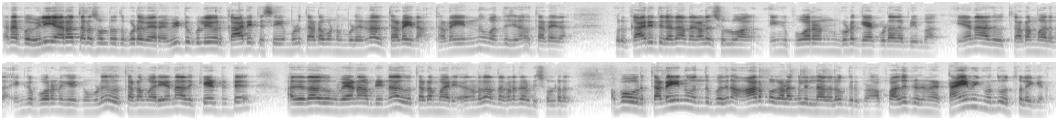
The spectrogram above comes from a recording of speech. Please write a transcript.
ஏன்னா இப்போ வெளியாரா தடை சொல்கிறது கூட வேறு. வீட்டுக்குள்ளேயே ஒரு காரியத்தை செய்யும்போது தடை பண்ண முடியலன்னா அது தடை தான் தடைன்னு வந்துச்சுன்னா அது தடை தான் ஒரு காரியத்துக்காக தான் அந்த காலத்தில் சொல்லுவாங்க எங்கே போகிறோன்னு கூட கேட்கக்கூடாது அப்படிம்பாங்க. ஏன்னா அது ஒரு தடை மாதிரி தான் எங்கே போகிறேன்னு கேட்கும்போது ஒரு தடை மாதிரி ஏன்னா அதை கேட்டுட்டு அது ஏதாவது இவங்க வேணாம் அப்படின்னா அது ஒரு தடை மாதிரி அதனால தான் அந்த காலத்தில் அப்படி சொல்கிறது அப்போ ஒரு தடைன்னு வந்து பார்த்திங்கன்னா ஆரம்ப காலங்கள் இல்லாத அளவுக்கு இருக்கணும். அப்போ அதுக்கு டைமிங் வந்து ஒத்துழைக்கணும்.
